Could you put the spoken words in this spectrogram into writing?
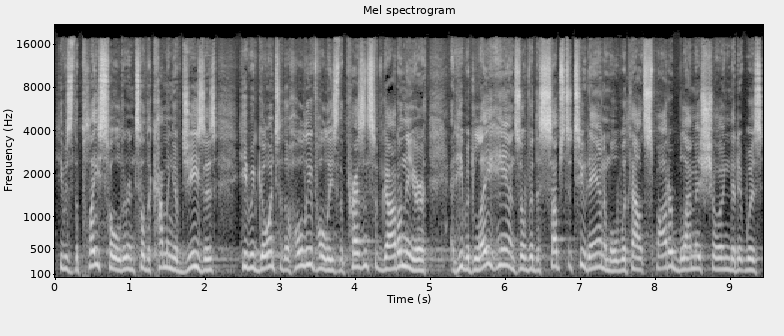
he was the placeholder until the coming of Jesus. He would go into the Holy of Holies, the presence of God on the earth, and he would lay hands over the substitute animal without spot or blemish, showing that it was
